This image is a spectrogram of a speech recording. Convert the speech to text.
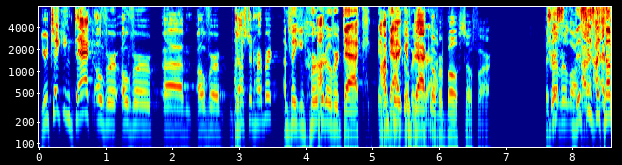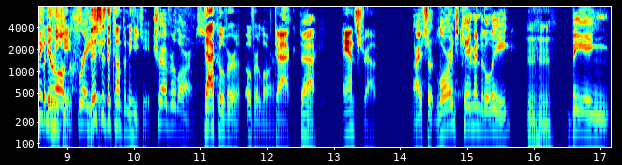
You're taking Dak over over um, over Justin Herbert. I'm taking Herbert over Dak. And I'm Dak taking over Dak Stroud. over both so far. But this, Trevor Law- this is I- I the think company you're he all keeps. crazy. This is the company he keeps. Trevor Lawrence. Dak over over Lawrence. Dak Dak. and Stroud. All right. So Lawrence came into the league being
